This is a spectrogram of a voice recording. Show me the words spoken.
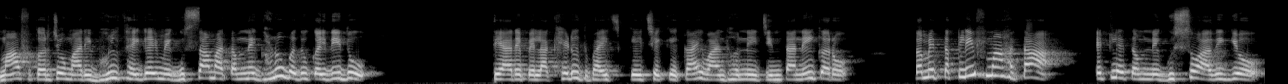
માફ કરજો, મારી ભૂલ થઈ ગઈ. મેં ગુસ્સામાં તમને ઘણું બધું કહી દીધું. ત્યારે પેલા ખેડૂત ભાઈ કહે છે કે કાંઈ વાંધો નહીં, ચિંતા નહીં કરો. તમે તકલીફમાં હતા એટલે તમને ગુસ્સો આવી ગયો.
